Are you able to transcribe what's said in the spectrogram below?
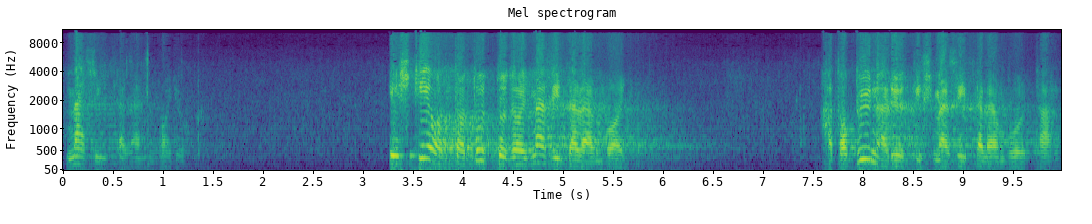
Mezítelen vagyok. És ki adta, tudtad, hogy mezítelen vagy? Hát a bűn előtt is mezítelen voltál.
